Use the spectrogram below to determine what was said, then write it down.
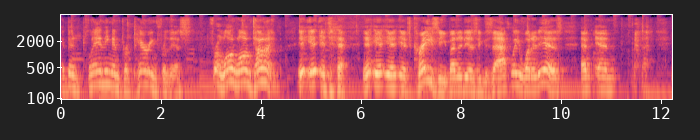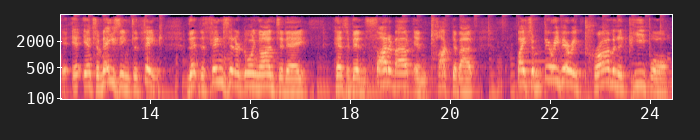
have been planning and preparing for this for a long, long time. It, it, it, it's crazy, but it is exactly what it is. And, and it's amazing to think that the things that are going on today has been thought about and talked about by some very, very prominent people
